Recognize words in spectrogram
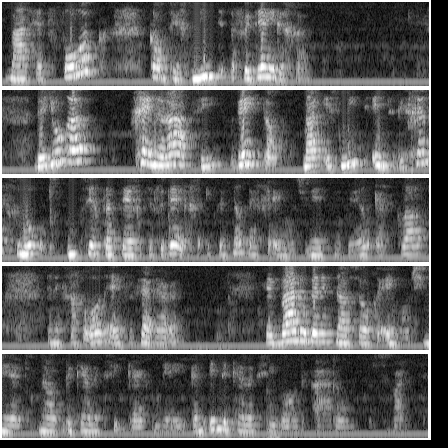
maar het volk kan zich niet verdedigen. De jonge generatie weet dat, maar is niet intelligent genoeg om zich daartegen te verdedigen. Ik ben heel erg geëmotioneerd, ik ben heel erg kwaad en ik ga gewoon even verder. Kijk, waardoor ben ik nou zo geëmotioneerd? Nou, de Galaxy kijkt mee en in de Galaxy woont Aaron Zwart.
